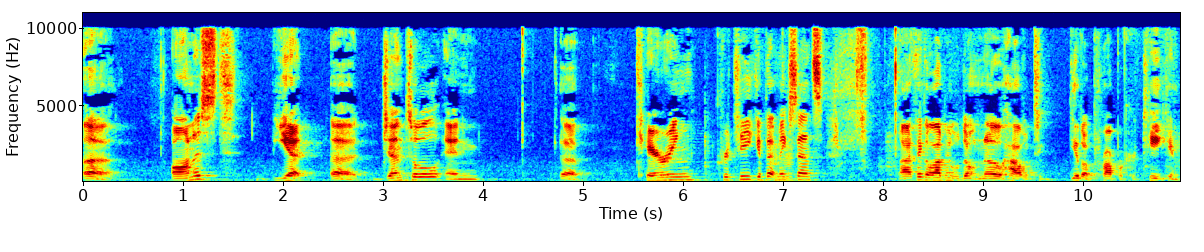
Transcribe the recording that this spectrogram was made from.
uh, honest yet uh, gentle and uh, caring critique, if that makes sense. I think a lot of people don't know how to give a proper critique, and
